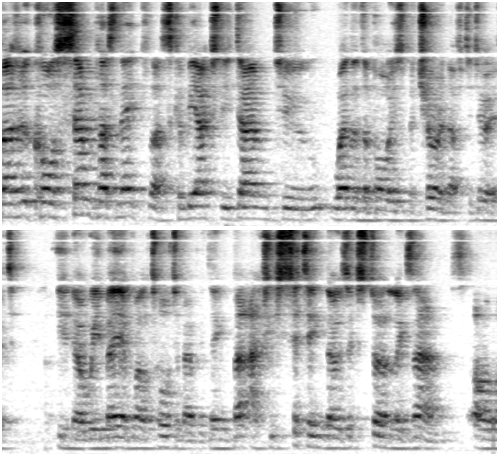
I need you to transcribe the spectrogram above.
But of course, seven plus and eight plus can be actually down to whether the boy is mature enough to do it. You know, we may have well taught them everything, but actually sitting those external exams are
